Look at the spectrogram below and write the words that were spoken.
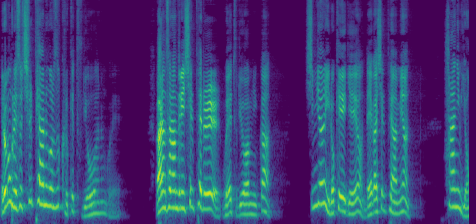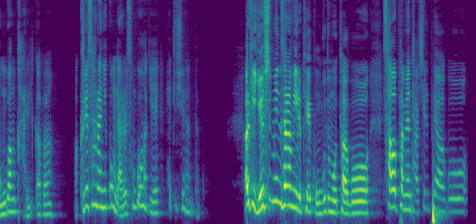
여러분, 그래서 실패하는 것을 그렇게 두려워하는 거예요. 많은 사람들이 실패를 왜 두려워합니까? 심지어는 이렇게 얘기해요. 내가 실패하면 하나님 영광 가릴까봐. 아, 그래서 하나님 꼭 나를 성공하게 해주셔야 한다고. 아, 이렇게 예수 믿는 사람이 이렇게 공부도 못하고 사업하면 다 실패하고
